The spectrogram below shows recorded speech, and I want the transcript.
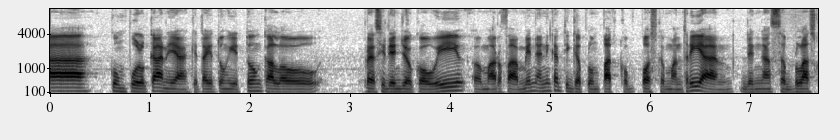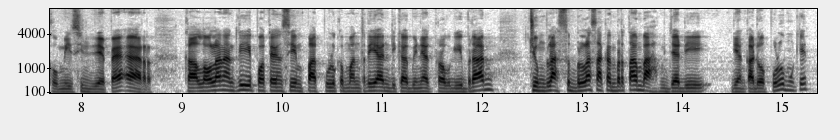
kumpulkan ya, kita hitung-hitung kalau presiden jokowi eh, maruf amin ini kan 34 pos kementerian dengan 11 komisi di dpr kalaulah nanti potensi 40 kementerian di kabinet prabowo gibran jumlah 11 akan bertambah menjadi di angka 20 mungkin?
